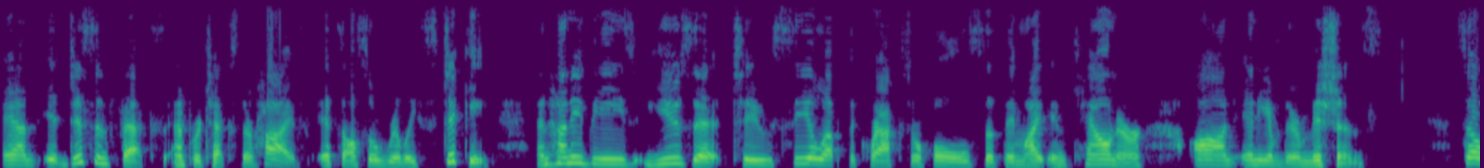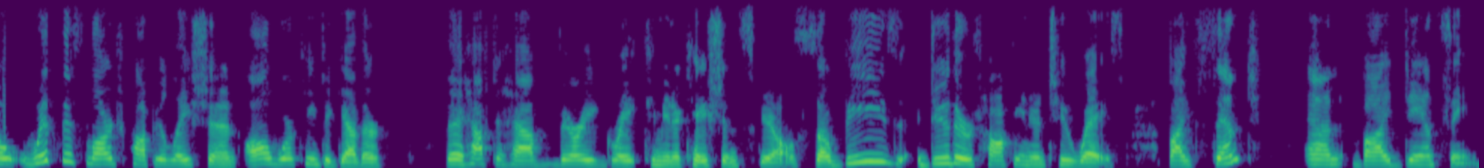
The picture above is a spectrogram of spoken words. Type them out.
and it disinfects and protects their hive. It's also really sticky, and honeybees use it to seal up the cracks or holes that they might encounter on any of their missions. So, with this large population all working together, they have to have very great communication skills. So, bees do their talking in two ways by scent and by dancing.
